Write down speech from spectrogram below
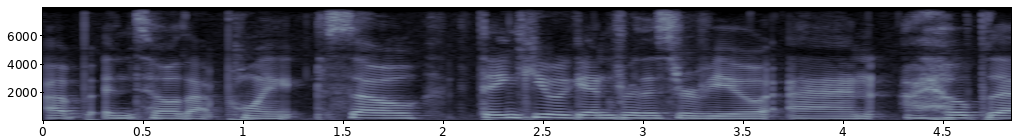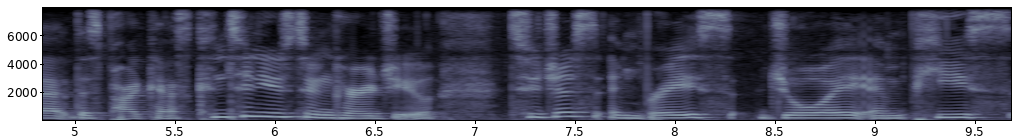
up until that point. So, thank you again for this review and I hope that this podcast continues to encourage you to just embrace joy and peace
